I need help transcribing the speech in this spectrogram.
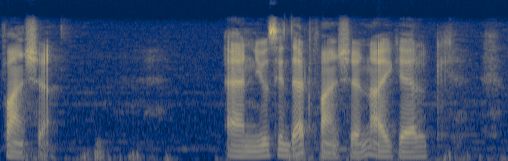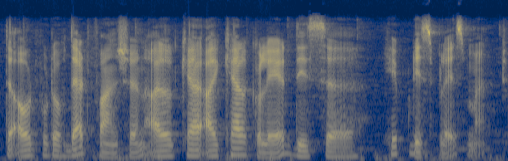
function and using that function I calc the output of that function. I'll cal I calculate this uh, hip displacement.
